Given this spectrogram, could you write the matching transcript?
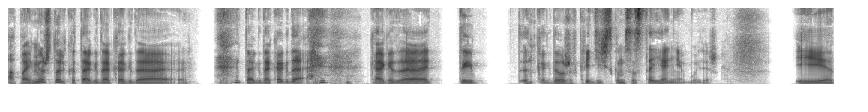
А поймешь только тогда, когда... Тогда когда? Когда ты... Когда уже в критическом состоянии будешь. И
